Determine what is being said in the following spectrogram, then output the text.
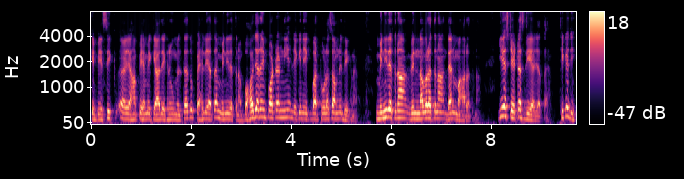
कि बेसिक यहाँ पे हमें क्या देखने को मिलता है तो पहले आता है मिनी रत्ना। बहुत ज़्यादा इंपॉर्टेंट नहीं है, लेकिन एक बार थोड़ा सा हमने देखना है। मिनी रत्ना विन नवरत्ना देन महारत्ना। ये स्टेटस दिया जाता है, ठीक है जी?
